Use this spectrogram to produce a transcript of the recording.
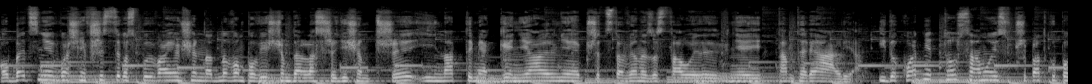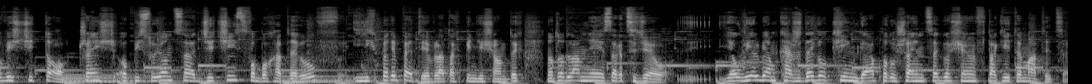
Obecnie właśnie wszyscy rozpływają się nad nową powieścią Dallas 63 i nad tym, jak genialnie przedstawione zostały w niej tamte realia. I dokładnie to samo jest w przypadku powieści To, część opisująca dzieciństwo bohaterów i ich perypetie w latach 50., no to dla mnie jest arcydzieło. Ja uwielbiam każdego Kinga poruszającego się w takiej tematyce.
